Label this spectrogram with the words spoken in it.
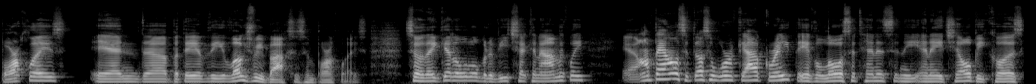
Barclays, and uh, but they have the luxury boxes in Barclays. So they get a little bit of each economically. On balance, it doesn't work out great. They have the lowest attendance in the NHL because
